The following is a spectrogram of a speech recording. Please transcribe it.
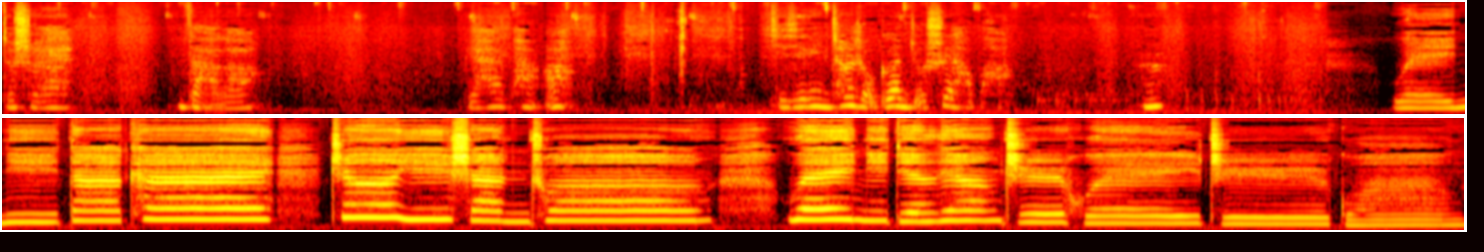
得水，你咋了？别害怕啊，姐姐给你唱首歌，你就睡好不好？嗯。为你打开这一扇窗。为你点亮智慧之光，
